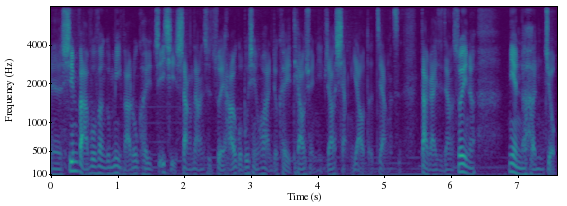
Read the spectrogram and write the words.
呃，心法部分跟秘法如果可以一起上，当然是最好。如果不行的话，你就可以挑选你比较想要的这样子，大概是这样。所以呢，念了很久。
